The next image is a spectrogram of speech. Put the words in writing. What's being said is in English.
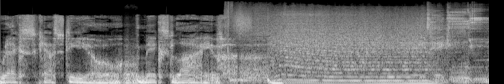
Rex Castillo mix live. Taking you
